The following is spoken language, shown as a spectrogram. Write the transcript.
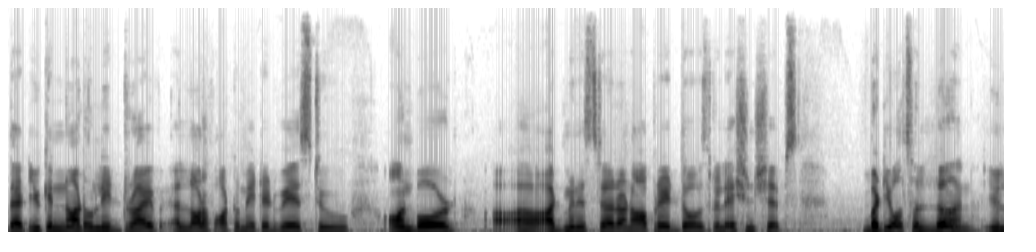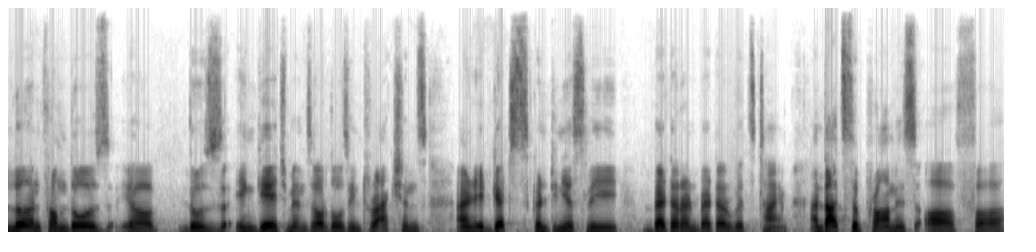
that you can not only drive a lot of automated ways to onboard, uh, administer and operate those relationships, but you also learn. You learn from those uh, those engagements or those interactions, and it gets continuously better and better with time. And that's the promise of uh,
